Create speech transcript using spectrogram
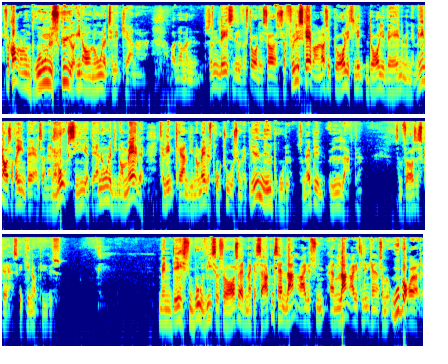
Og så kommer der nogle brune skyer ind over nogle af talentkernerne. Og når man sådan læser det eller forstår det, så selvfølgelig skaber man også et dårligt talent, en dårlig vane, men jeg mener også rent af, altså man må sige, at der er nogle af de normale talentkerner, de normale strukturer, som er blevet nedbrudte, som er blevet ødelagte, som så også skal, skal genopbygges. Men det symbol viser så også, at man kan sagtens have en lang række, en lang række talentkerner, som er uberørte.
